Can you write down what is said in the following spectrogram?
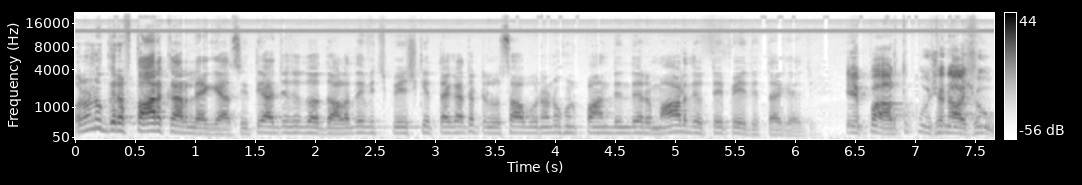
ਉਹਨਾਂ ਨੂੰ ਗ੍ਰਿਫਤਾਰ ਕਰ ਲਿਆ ਗਿਆ ਸੀ ਤੇ ਅੱਜ ਜਦੋਂ ਅਦਾਲਤ ਦੇ ਵਿੱਚ ਪੇਸ਼ ਕੀਤਾ ਗਿਆ ਤਾਂ ਢਿੱਲੋਂ ਸਾਹਿਬ ਉਹਨਾਂ ਨੂੰ ਹੁਣ 5 ਦਿਨ ਦੇ ਰਿਮਾਂਡ ਦੇ ਉੱਤੇ ਭੇਜ ਦਿੱਤਾ ਗਿਆ ਜੀ। ਇਹ ਭਾਰਤ ਭੂਸ਼ਣ ਆਸ਼ੂ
